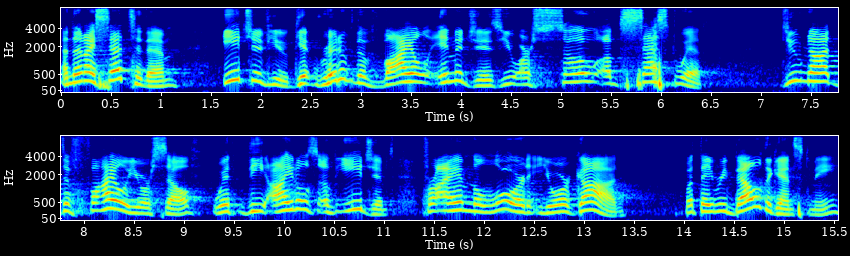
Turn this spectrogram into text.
And then I said to them, Each of you, get rid of the vile images you are so obsessed with. Do not defile yourself with the idols of Egypt, for I am the Lord your God. But they rebelled against me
